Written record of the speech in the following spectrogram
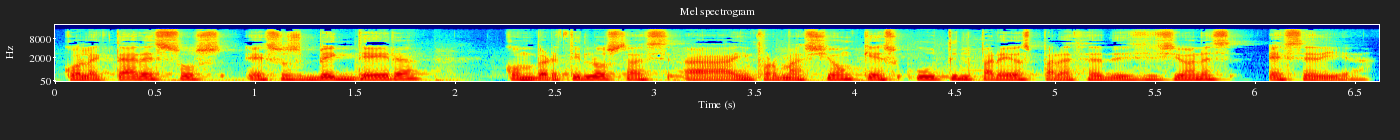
colectar esos, esos big data, convertirlos a, información que es útil para ellos para hacer decisiones ese día.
